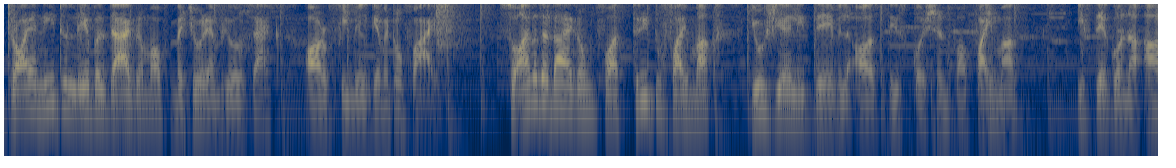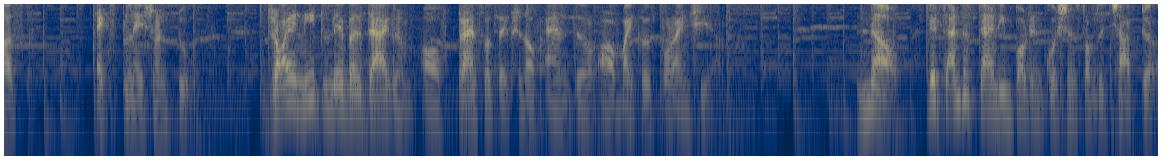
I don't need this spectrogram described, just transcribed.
Draw a neat label diagram of mature embryo sac or female gametophyte. So another diagram for 3 to 5 marks. Usually they will ask this question for 5 marks if they're gonna ask explanation too. Draw a neat label diagram of transfer section of anther or microsporangia. Now, let's understand important questions from the chapter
